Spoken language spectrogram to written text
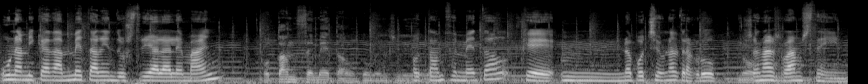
una mica de metal industrial alemany O Tanze Metal, com ells li o diuen. Tanze Metal, que mm, no pot ser un altre grup, No. són els Rammstein.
